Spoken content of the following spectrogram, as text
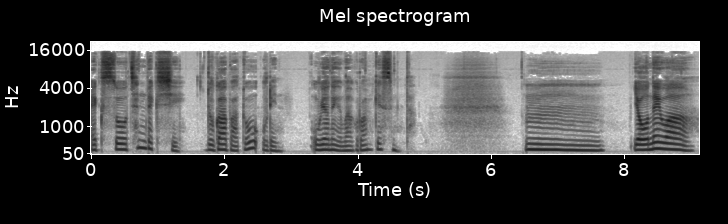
엑소 첸백시, 누가 봐도 우린 우연의 음악으로 함께 했습니다. 음, 연애와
